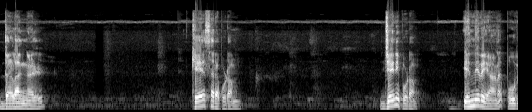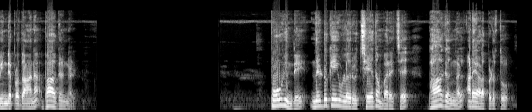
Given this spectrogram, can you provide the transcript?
ദളങ്ങൾ. കേസരപുടം. ജനിപുടം എന്നിവയാണ് പൂവിന്റെ പ്രധാന ഭാഗങ്ങൾ. പൂവിന്റെ നെടുകെയുള്ളൊരു ഛേദം വരച്ച് ഭാഗങ്ങൾ അടയാളപ്പെടുത്തു.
